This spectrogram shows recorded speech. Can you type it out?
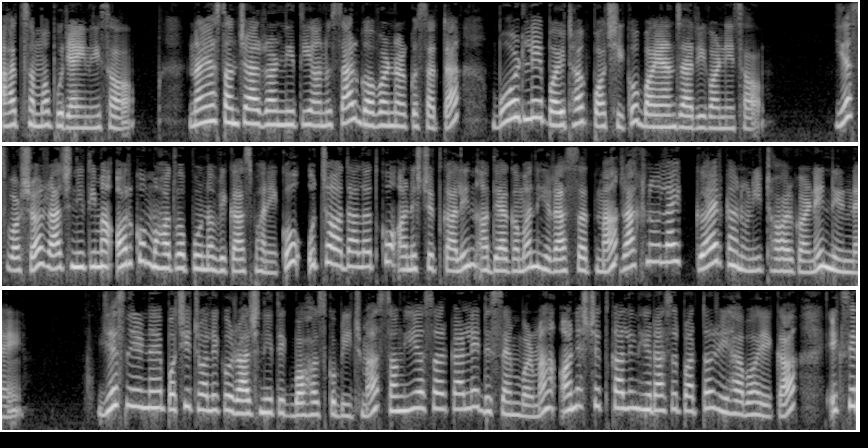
आजसम्म पुर्याइनेछ नयाँ सञ्चार रणनीति अनुसार गभर्नरको सट्टा बोर्डले बैठक पछिको बयान जारी गर्नेछ। यस वर्ष राजनीतिमा अर्को महत्वपूर्ण विकास भनेको उच्च अदालतको अनिश्चितकालीन अध्यागमन हिरासतमा राख्नुलाई गैर कानूनी ठहर गर्ने निर्णय। यस निर्णयपछि चलेको राजनीतिक बहसको बीचमा संघीय सरकारले डिसेम्बरमा अनिश्चितकालीन हिरासतबाट रिहा भएका एक सय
